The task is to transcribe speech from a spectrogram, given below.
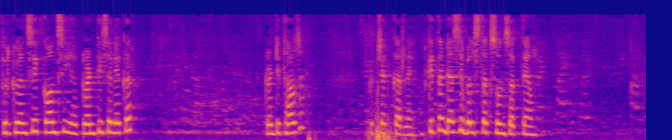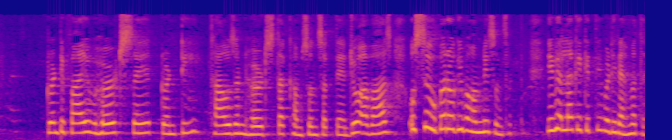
فریکوینسی کون سی ہے؟ ٹوینٹی سے لے کر ٹوینٹی تھاؤزینڈ؟ چیک کر لیں۔ کتنے ڈیسیبلس تک سن سکتے ہیں ہم؟ ٹوینٹی فائیو ہرٹ سے ٹوینٹی تھاؤزینڈ ہرٹس تک ہم سن سکتے ہیں۔ جو آواز اس سے اوپر ہوگی وہ ہم نہیں سن سکتے۔ یہ بھی اللہ کی کتنی بڑی رحمت ہے۔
